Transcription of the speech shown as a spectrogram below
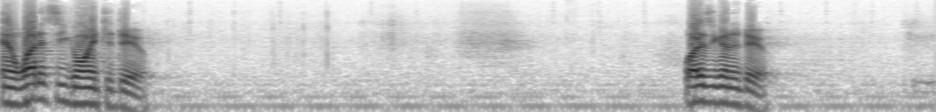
And what is he going to do? What is he going to do? Do.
